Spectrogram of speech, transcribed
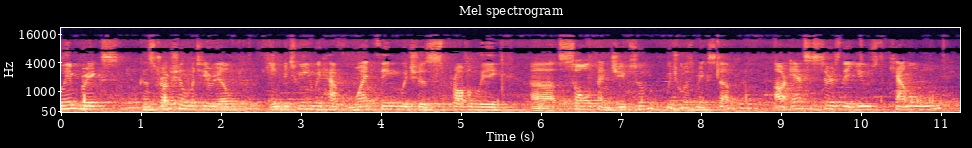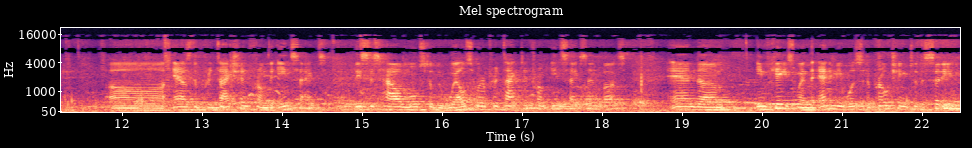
slim bricks, constructional material. In between we have white thing which is probably uh, salt and gypsum which was mixed up. Our ancestors they used camel wool uh, as the protection from the insects. This is how most of the wells were protected from insects and bugs. And um, in case when the enemy was approaching to the city,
